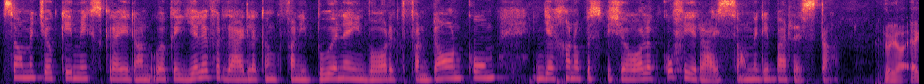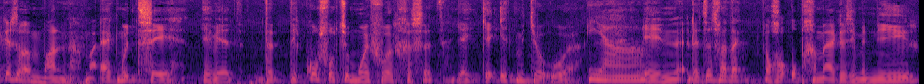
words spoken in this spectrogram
Saam met jou Chemex kry jy dan ook 'n hele verduideliking van die bone en waar dit vandaan kom en jy gaan op 'n spesiale koffiereis saam met die barista. Nou ja, ek is nou 'n man, maar ek moet sê, jy weet, dit die kos word so mooi voorgesit. Jy jy eet met jou oë. Ja. En dit is wat ek nogal opgemerk is die manier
